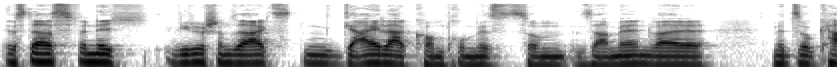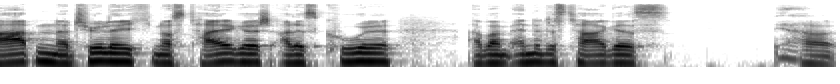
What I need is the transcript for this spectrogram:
ist das, finde ich, wie du schon sagst, ein geiler Kompromiss zum Sammeln, weil mit so Karten natürlich nostalgisch, alles cool, aber am Ende des Tages, ja,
